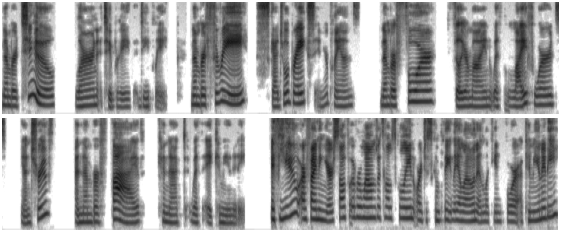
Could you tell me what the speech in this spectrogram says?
Number two, learn to breathe deeply. Number three, schedule breaks in your plans. Number four, fill your mind with life words and truth. And number five, connect with a community. If you are finding yourself overwhelmed with homeschooling or just completely alone and looking for a community,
